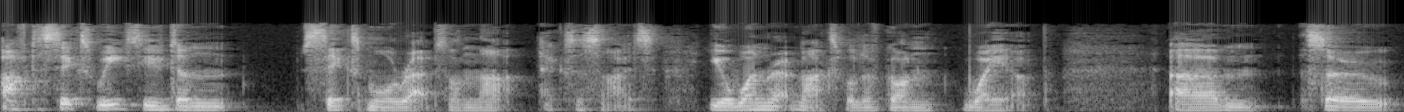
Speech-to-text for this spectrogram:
After six weeks, you've done six more reps on that exercise. Your one rep max will have gone way up. Um, so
